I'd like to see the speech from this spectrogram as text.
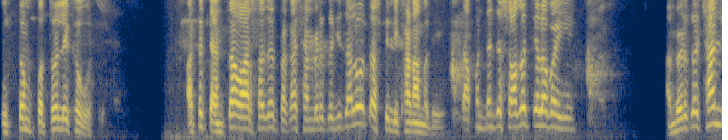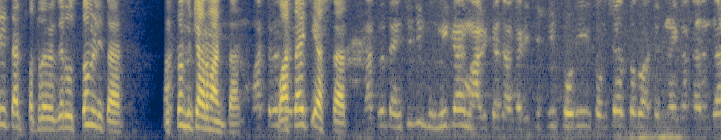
उत्तम पत्रलेखक होते. आता त्यांचा वारसा जर प्रकाश आंबेडकरजी चालवत असतील लिखाणामध्ये तर आपण त्यांचं स्वागत केलं पाहिजे. आंबेडकर छान लिहितात पत्र वगैरे उत्तम लिहितात उत्तम विचार मांडतात वाचायची असतात. मात्र त्यांची जी भूमिका आहे महाविकास आघाडीची ती थोडी संशयास्पद वाटत नाही का? कारण का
